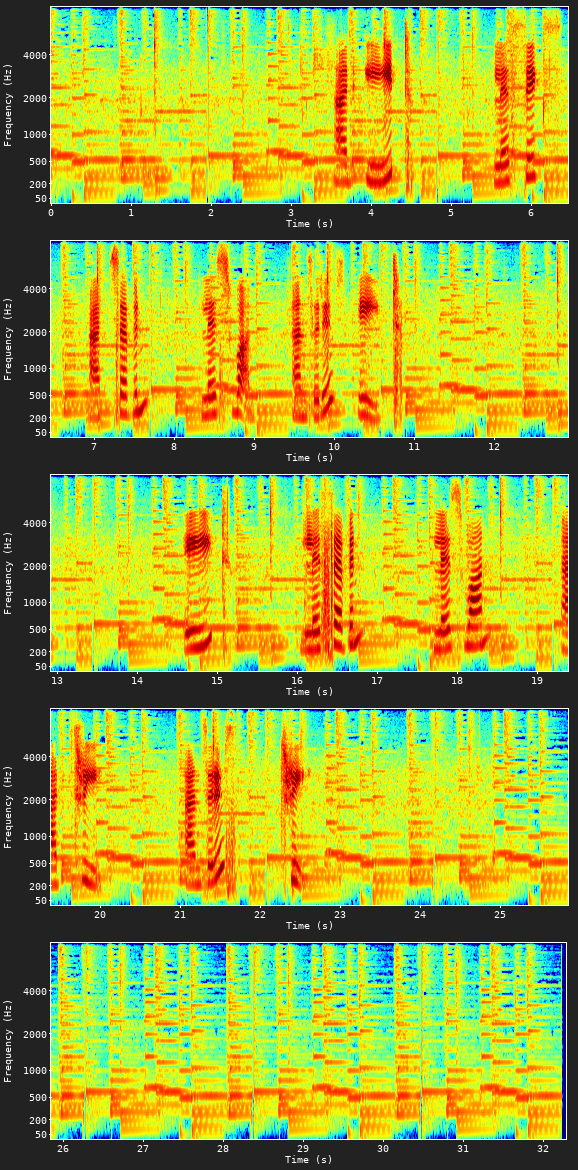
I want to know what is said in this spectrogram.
add 8 less 6 add 7 less 1 answer is 8 8 less 7 less 1 add 3 answer is 3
